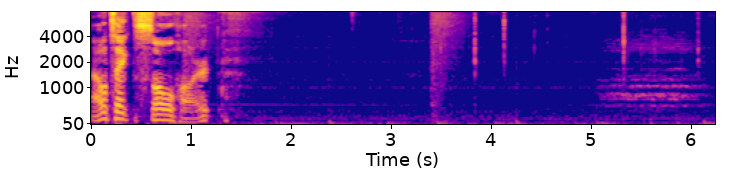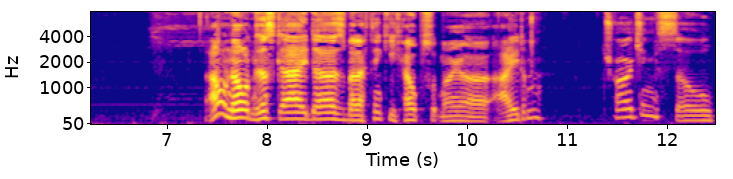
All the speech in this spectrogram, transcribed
I'll take the soul heart. I don't know what this guy does, but I think he helps with my uh, item charging, so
